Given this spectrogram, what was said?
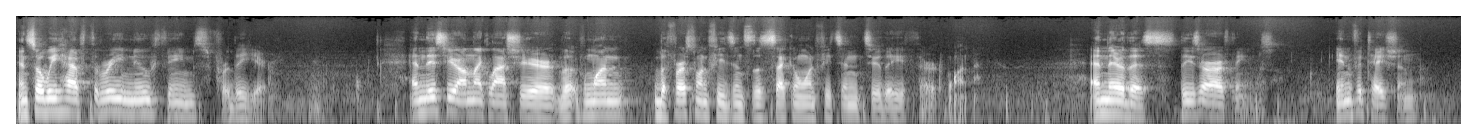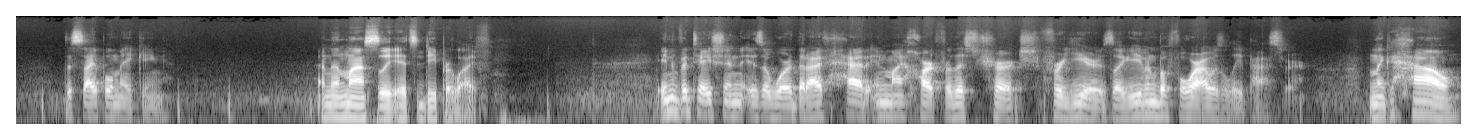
And so we have three new themes for the year. And this year, unlike last year, the one the first one feeds into the second one feeds into the third one. And they're this. These are our themes. Invitation, disciple making, and then lastly, it's deeper life. Invitation is a word that I've had in my heart for this church for years, like even before I was a lead pastor. I'm like, how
